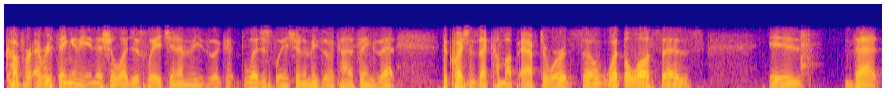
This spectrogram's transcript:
cover everything in the initial legislation, and these are the legislation, and these are the kind of things that the questions that come up afterwards. So what the law says is that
